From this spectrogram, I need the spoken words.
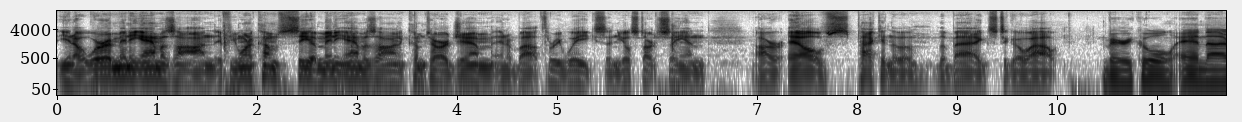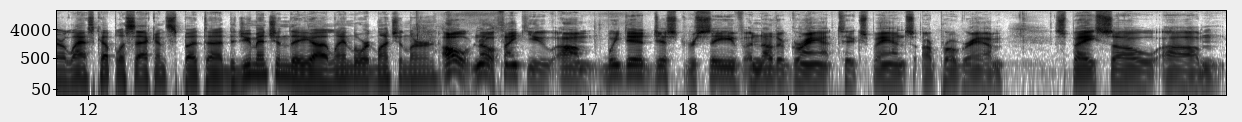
You know, we're a mini Amazon. If you want to come see a mini Amazon, come to our gym in about three weeks, and you'll start seeing our elves packing the the bags to go out. Very cool. And uh, our last couple of seconds, but uh, did you mention the uh, landlord lunch and learn? Oh no, thank you. Um, we did just receive another grant to expand our program space. So um,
